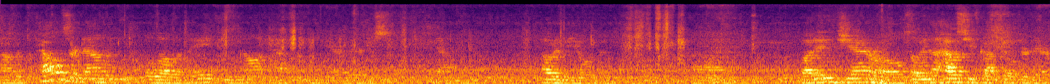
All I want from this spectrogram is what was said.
Uh, the propellers are down below and they do not have clean air. They're just down out in the open. Uh, But in general, so in the house, you've got filtered air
